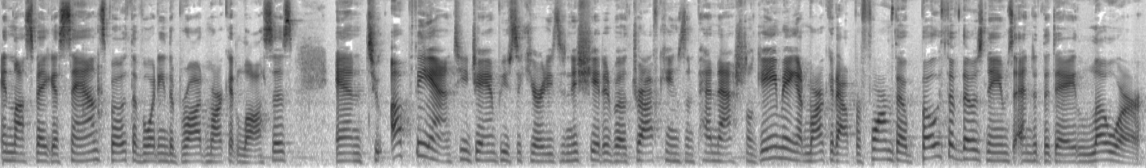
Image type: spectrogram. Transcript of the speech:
in Las Vegas Sands, both avoiding the broad market losses. And to up the ante, JMP Securities initiated both DraftKings and Penn National Gaming, and market outperformed, though both of those names ended the day lower.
